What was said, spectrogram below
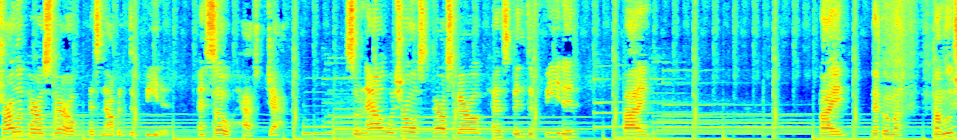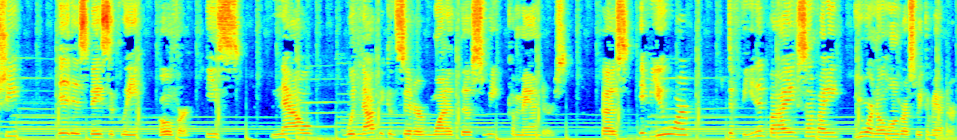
Charlotte Perospero has now been defeated, and so has Jack. So now when Charlotte Perospero has been defeated by by Nekoma Mamushi, it is basically over. He's now would not be considered one of the sweet commanders. Because if you are defeated by somebody, you are no longer a sweet commander.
